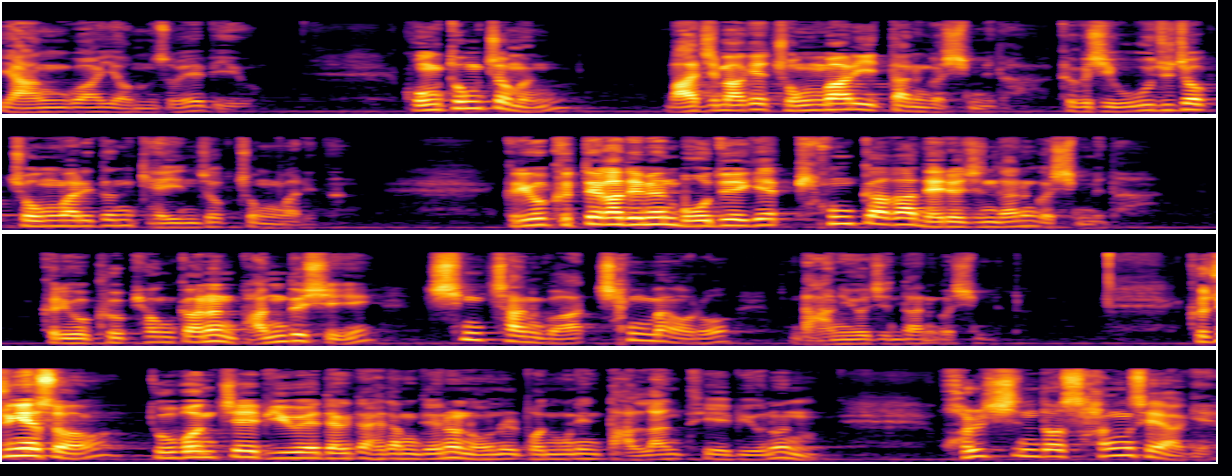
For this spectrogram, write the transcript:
양과 염소의 비유. 공통점은 마지막에 종말이 있다는 것입니다. 그것이 우주적 종말이든 개인적 종말이든. 그리고 그때가 되면 모두에게 평가가 내려진다는 것입니다. 그리고 그 평가는 반드시 칭찬과 책망으로 나뉘어진다는 것입니다. 그 중에서 두 번째 비유에 해당되는 오늘 본문인 달란트의 비유는 훨씬 더 상세하게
